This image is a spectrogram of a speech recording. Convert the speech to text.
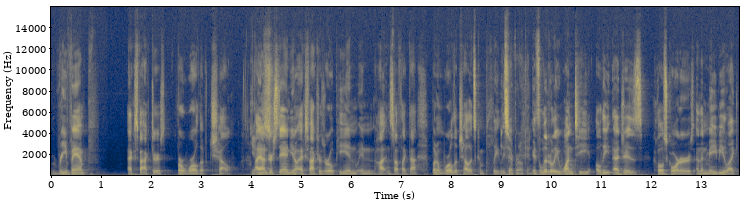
revamp X Factors for World of Chell. I understand, you know, X Factors are OP in, in HUT and stuff like that, but in World of Chell, it's completely It's different. broken. It's literally one T, elite edges, close quarters, and then maybe like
